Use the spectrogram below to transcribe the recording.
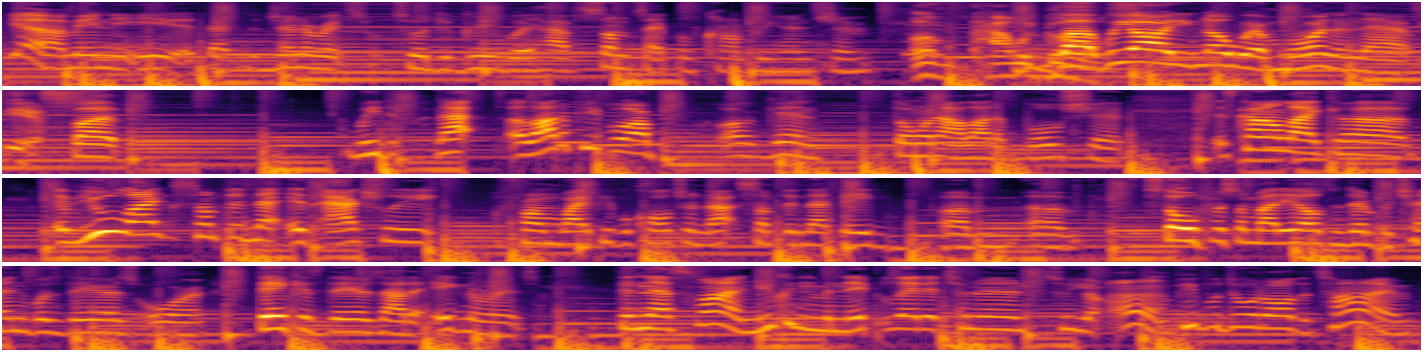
Yeah, I mean it, that degenerates to a degree would have some type of comprehension of how it goes. But we already know we're more than that. Yes. But we not a lot of people are again throwing out a lot of bullshit. It's kind of like uh, if you like something that is actually from white people culture, not something that they um, um, stole for somebody else and then pretend was theirs or think it's theirs out of ignorance then that's fine. You can manipulate it, turn it into your own. People do it all the time.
